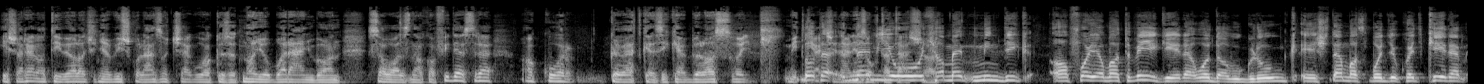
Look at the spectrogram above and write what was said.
és a relatíve alacsonyabb iskolázottságúak között nagyobb arányban szavaznak a Fideszre, akkor következik ebből az, hogy mit no, kell csinálni nem az jó, hogyha mindig a folyamat végére odaugrunk, és nem azt mondjuk, hogy kérem,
